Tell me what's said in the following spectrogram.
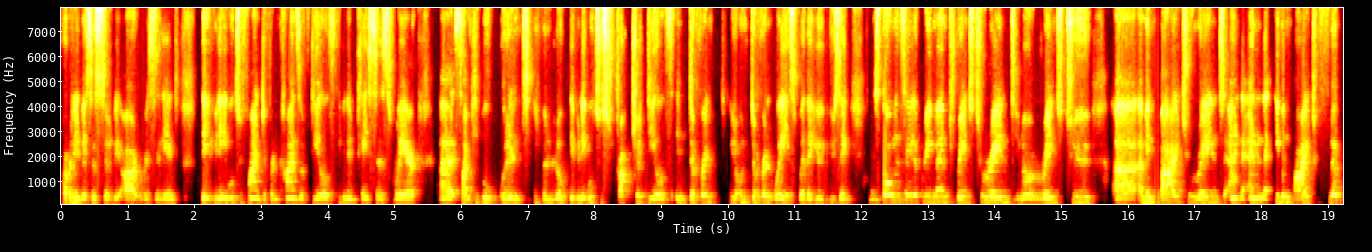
property investors certainly are resilient. They've been able to find different kinds of deals, even in places where uh, some people wouldn't even look. They've been able to structure deals in different, you know, in different ways. Whether you're using an installment sale agreement, rent to rent, you know, rent to, uh, I mean, buy to rent, and and even buy to flip.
